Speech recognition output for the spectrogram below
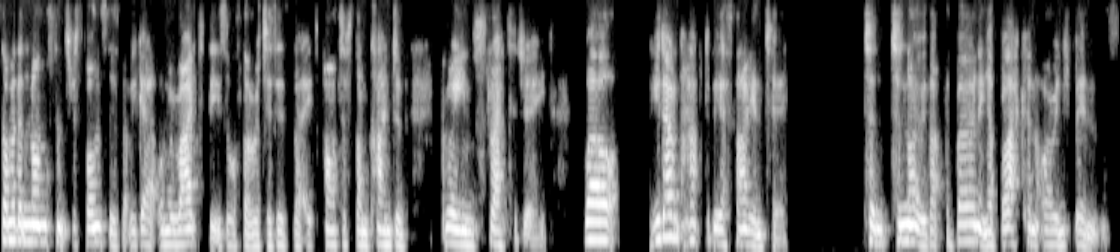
some of the nonsense responses that we get when we write to these authorities is that it's part of some kind of green strategy. Well, you don't have to be a scientist to, to know that the burning of black and orange bins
